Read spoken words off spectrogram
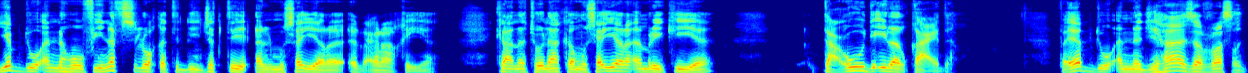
يبدو أنه في نفس الوقت اللي جت المسيرة العراقية كانت هناك مسيرة أمريكية تعود إلى القاعدة. فيبدو أن جهاز الرصد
